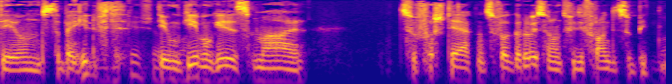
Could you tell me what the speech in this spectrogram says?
die uns dabei hilft, die Umgebung jedes Mal zu verstärken, zu vergrößern und für die Freunde zu bitten.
